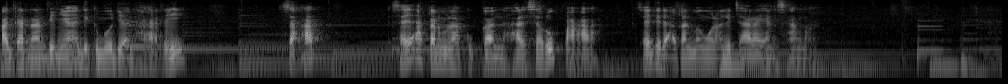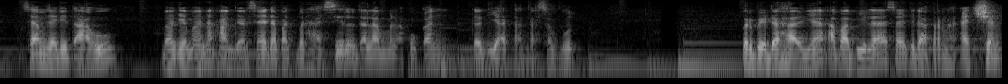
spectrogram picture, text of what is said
Agar nantinya di kemudian hari, saat saya akan melakukan hal serupa, saya tidak akan mengulangi cara yang sama. Saya menjadi tahu bagaimana agar saya dapat berhasil dalam melakukan kegiatan tersebut. Berbeda halnya apabila saya tidak pernah action.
